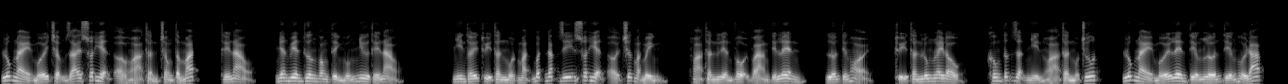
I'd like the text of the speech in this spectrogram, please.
lúc này mới chậm rãi xuất hiện ở hỏa thần trong tầm mắt, thế nào? Nhân viên thương vong tình huống như thế nào? Nhìn thấy thủy thần một mặt bất đắc dĩ xuất hiện ở trước mặt mình, hỏa thần liền vội vàng tiến lên, lớn tiếng hỏi thủy thần lung lay đầu không tức giận nhìn hỏa thần một chút lúc này mới lên tiếng lớn tiếng hồi đáp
